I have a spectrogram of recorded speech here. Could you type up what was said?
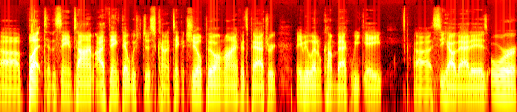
Uh, but at the same time, I think that we should just kind of take a chill pill on Ryan Fitzpatrick. Maybe let him come back week eight, uh, see how that is, or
